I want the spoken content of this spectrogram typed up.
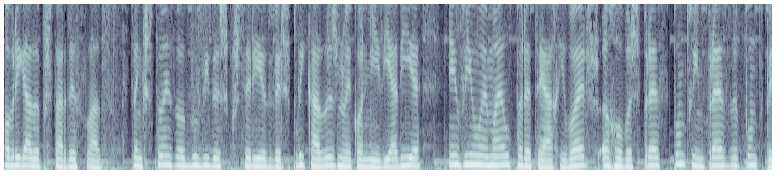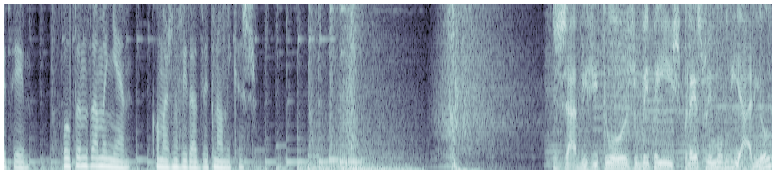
Obrigada por estar desse lado. Se tem questões ou dúvidas que gostaria de ver explicadas no Economia Dia a Dia, envie um e-mail para tearribeiros.express.empresa.pt. Voltamos amanhã com mais novidades económicas. Já visitou hoje o BPI Expresso Imobiliário?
